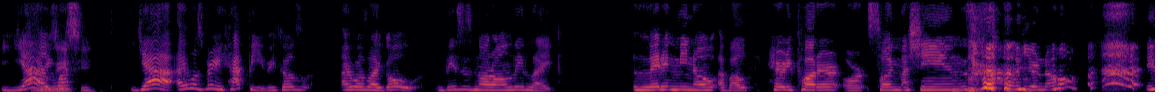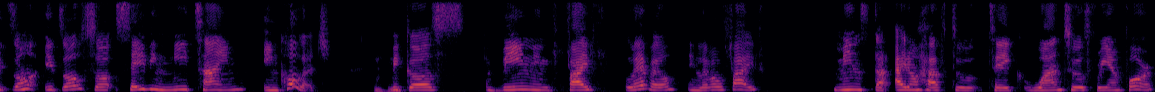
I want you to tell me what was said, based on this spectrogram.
yeah, it I was was easy. yeah, I was very happy because I was like, oh, this is not only like letting me know about Harry Potter or sewing machines, you know, it's al- it's also saving me time in college Mhm. because being in five level in level five means that I don't have to take one, two, three, and four,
